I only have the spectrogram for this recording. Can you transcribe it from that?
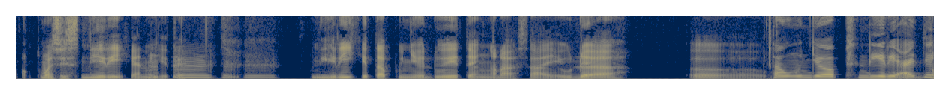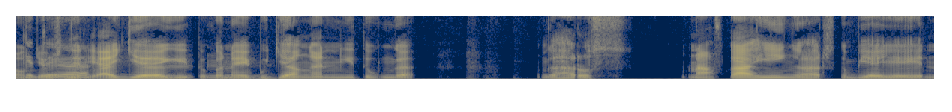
waktu masih sendiri kan gitu. Mm-mm, mm-mm. sendiri kita punya duit yang ngerasa ya udah eh tanggung jawab sendiri aja tanggung gitu jawab ya. sendiri aja gitu kan ya ibu jangan gitu nggak nggak harus nafkahi nggak harus ngebiayain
